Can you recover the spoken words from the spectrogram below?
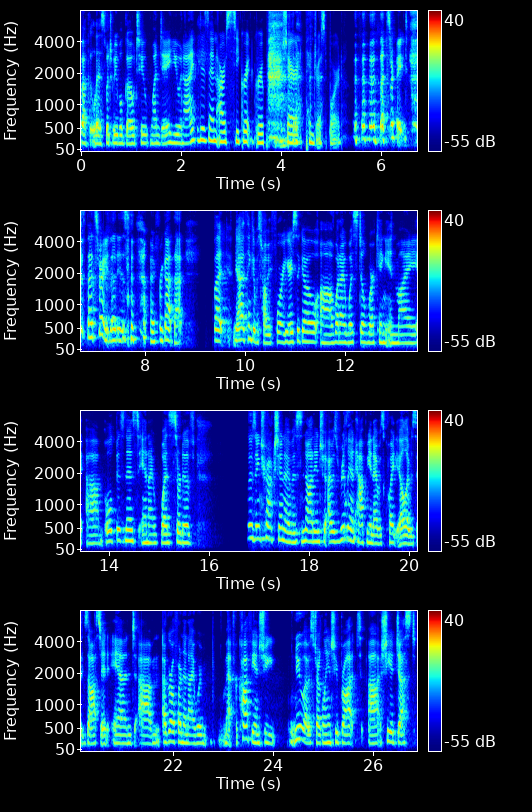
bucket list, which we will go to one day, you and I. It is in our secret group shared Pinterest board. That's right. That's right. That is. I forgot that. But yeah, I think it was probably four years ago uh, when I was still working in my um, old business and I was sort of losing traction. I was not interested. I was really unhappy and I was quite ill. I was exhausted. And um, a girlfriend and I were met for coffee and she knew I was struggling and she brought, uh, she had just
